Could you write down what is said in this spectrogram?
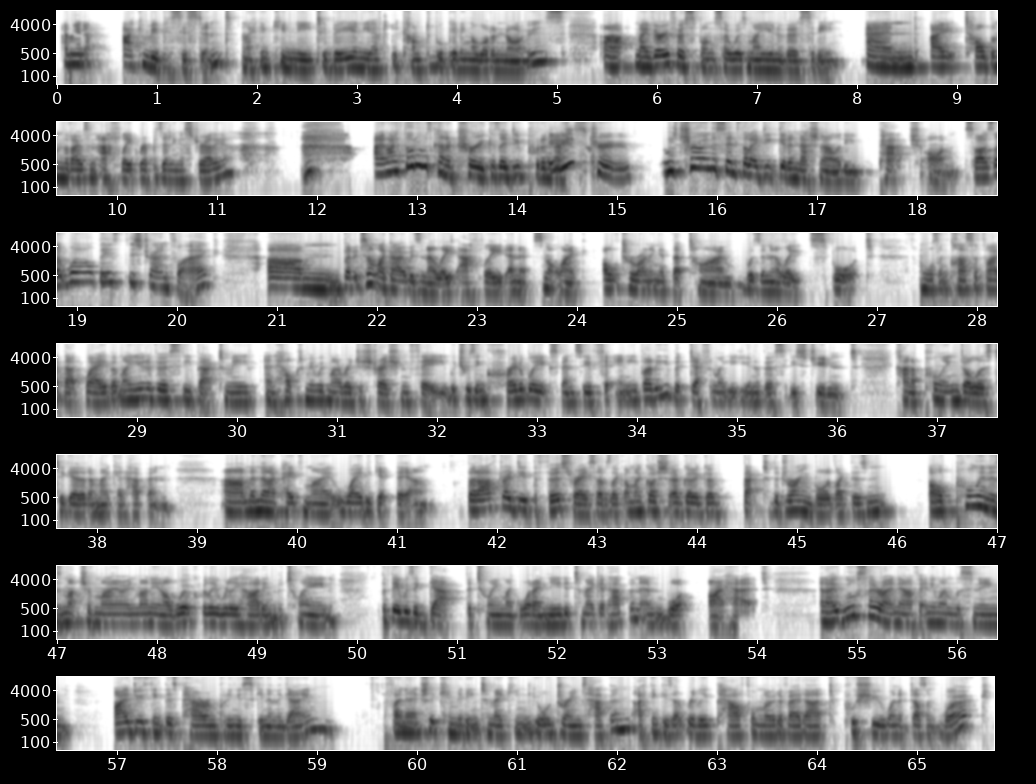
I mean, I can be persistent, and I think you need to be, and you have to be comfortable getting a lot of no's. Uh, my very first sponsor was my university, and I told them that I was an athlete representing Australia. and I thought it was kind of true because I did put a. It national- is true. It was true in the sense that I did get a nationality patch on. So I was like, well, there's the Australian flag. Um, but it's not like I was an elite athlete, and it's not like ultra running at that time was an elite sport. I wasn't classified that way, but my university backed me and helped me with my registration fee, which was incredibly expensive for anybody, but definitely a university student, kind of pulling dollars together to make it happen. Um, and then I paid for my way to get there. But after I did the first race, I was like, oh my gosh, I've got to go back to the drawing board. Like, there's, I'll pull in as much of my own money and I'll work really, really hard in between. But there was a gap between like what I needed to make it happen and what I had. And I will say right now, for anyone listening, I do think there's power in putting your skin in the game. Financially committing to making your dreams happen, I think, is a really powerful motivator to push you when it doesn't work.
